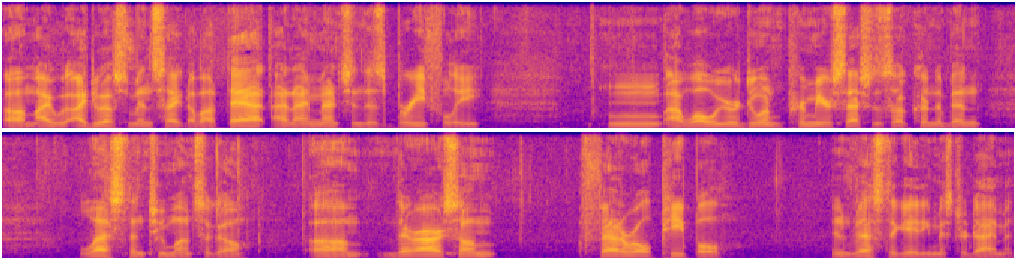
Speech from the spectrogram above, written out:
Um, I, I, do have some insight about that, and I mentioned this briefly uh, while we were doing premiere sessions, so it couldn't have been less than two months ago. Um, there are some federal people investigating Mr. Dimon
